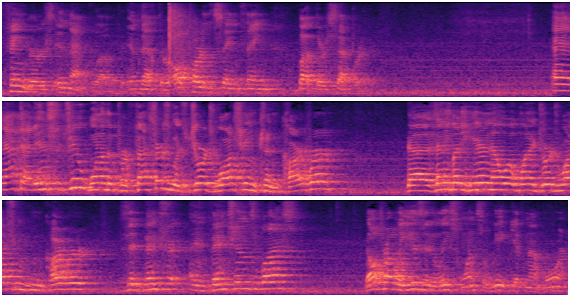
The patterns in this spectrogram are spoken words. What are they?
fingers in that glove, in that they're all part of the same thing, but they're separate. And at that institute, one of the professors was George Washington Carver. Does anybody here know what one of George Washington Carver's inventions was? Y'all probably use it at least once a week, if not more.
